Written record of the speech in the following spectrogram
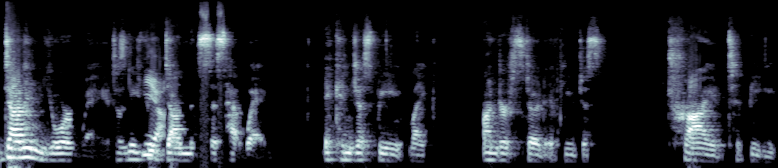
done in your way. It doesn't need to be Yeah. done the cishet way. It can just be like understood if you just tried to be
